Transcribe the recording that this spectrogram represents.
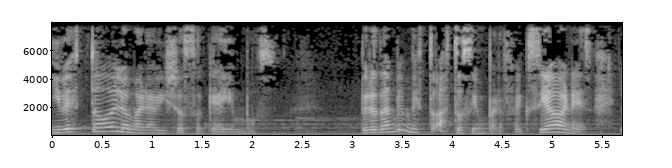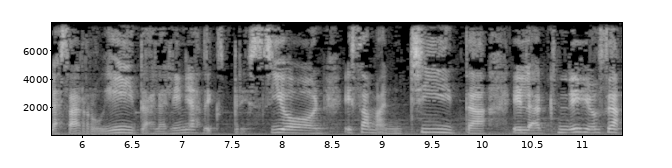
y ves todo lo maravilloso que hay en vos. Pero también ves todas tus imperfecciones, las arruguitas, las líneas de expresión, esa manchita, el acné, o sea,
